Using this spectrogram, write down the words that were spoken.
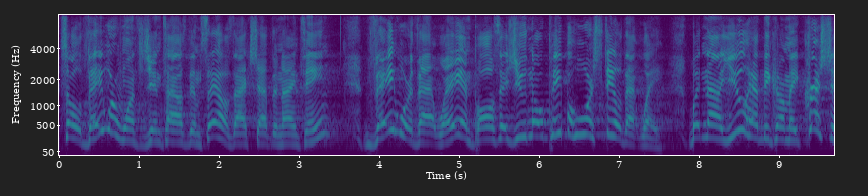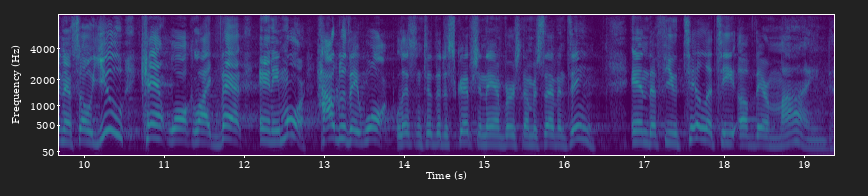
So they were once Gentiles themselves, Acts chapter 19. They were that way, and Paul says, You know people who are still that way. But now you have become a Christian, and so you can't walk like that anymore. How do they walk? Listen to the description there in verse number 17. In the futility of their mind,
